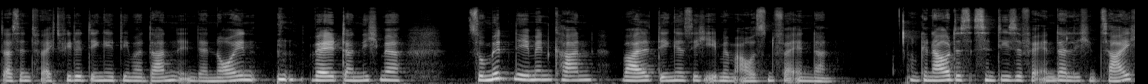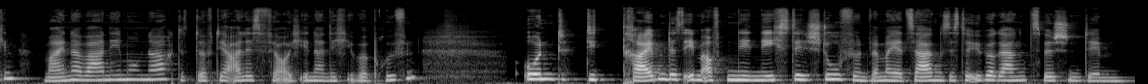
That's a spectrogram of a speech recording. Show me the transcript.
da sind vielleicht viele Dinge, die man dann in der neuen Welt dann nicht mehr so mitnehmen kann, weil Dinge sich eben im Außen verändern. Und genau das sind diese veränderlichen Zeichen meiner Wahrnehmung nach. Das dürft ihr alles für euch innerlich überprüfen. Und die treiben das eben auf die nächste Stufe. Und wenn wir jetzt sagen, das ist der Übergang zwischen dem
